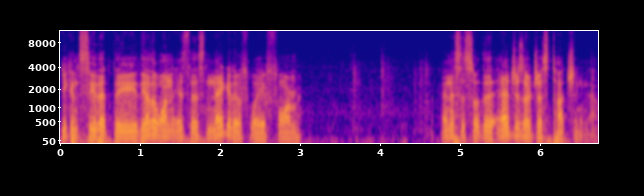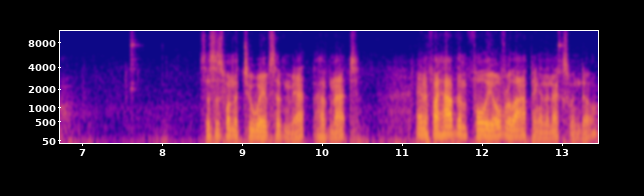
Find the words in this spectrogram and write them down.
you can see that the, the other one is this negative waveform. And this is so the edges are just touching now. So this is when the two waves have met. Have met. And if I have them fully overlapping in the next window,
